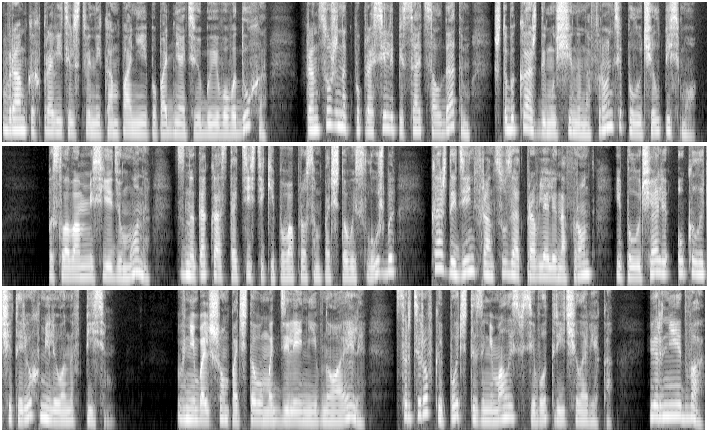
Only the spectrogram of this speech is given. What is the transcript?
В рамках правительственной кампании по поднятию боевого духа француженок попросили писать солдатам, чтобы каждый мужчина на фронте получил письмо. По словам месье Дюмона, знатока статистики по вопросам почтовой службы, каждый день французы отправляли на фронт и получали около 4 миллионов писем. В небольшом почтовом отделении в Нуаэле сортировкой почты занималось всего три человека. Вернее, два,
